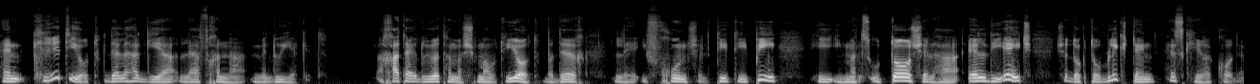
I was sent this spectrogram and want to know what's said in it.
הן קריטיות כדי להגיע להבחנה מדויקת. אחת העדויות המשמעותיות בדרך לאבחון של TTP היא הימצאותו של ה-LDH שדוקטור בליקשטיין הזכירה קודם.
